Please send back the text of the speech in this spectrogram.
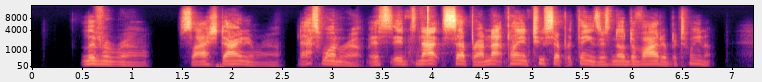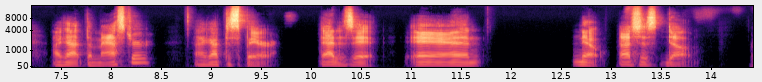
living room, slash dining room. That's one room. It's it's not separate. I'm not playing two separate things. There's no divider between them. I got the master. I got the spare. That is it. And no, that's just dumb.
